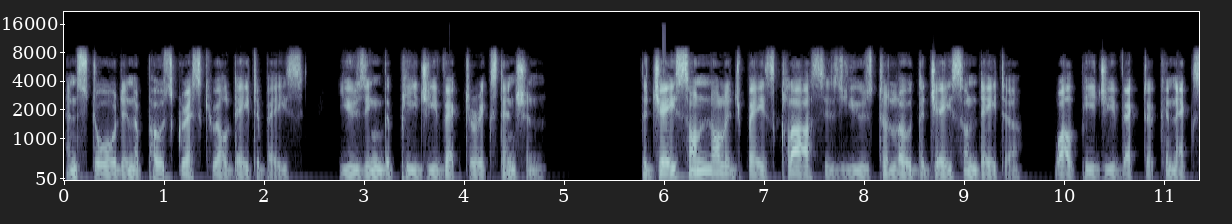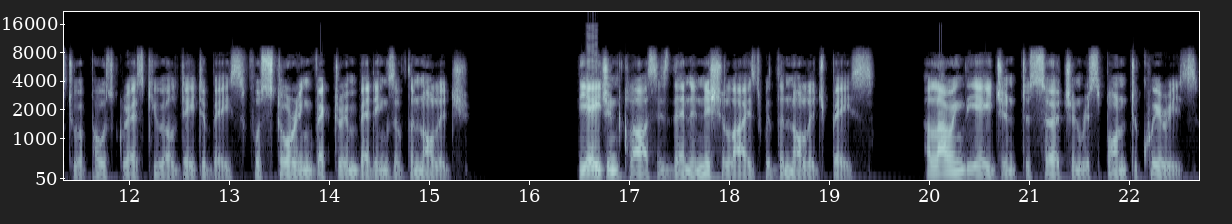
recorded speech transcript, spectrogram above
and stored in a PostgreSQL database using the PG vector extension. The JSON knowledge base class is used to load the JSON data, while PG vector connects to a PostgreSQL database for storing vector embeddings of the knowledge. The agent class is then initialized with the knowledge base, allowing the agent to search and respond to queries.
